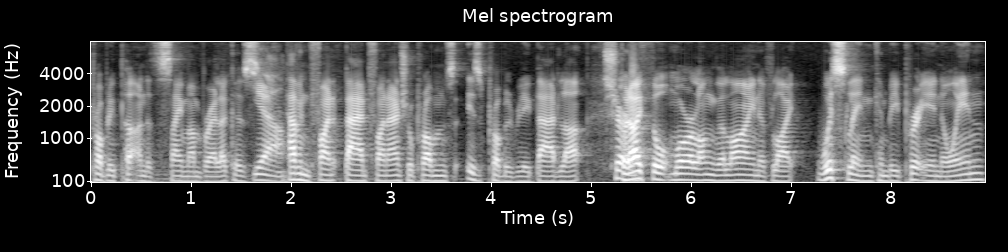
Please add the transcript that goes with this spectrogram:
probably put under the same umbrella because Yeah. having fin- bad financial problems is probably bad luck. Sure. But I thought more along the line of like whistling can be pretty annoying.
